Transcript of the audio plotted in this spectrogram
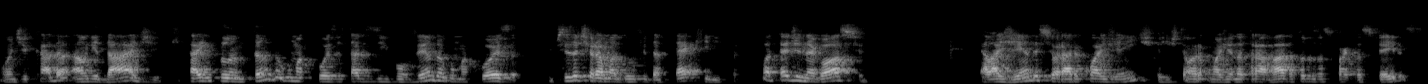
onde cada unidade que está implantando alguma coisa, está desenvolvendo alguma coisa e precisa tirar uma dúvida técnica, ou até de negócio, ela agenda esse horário com a gente, a gente tem uma agenda travada todas as quartas-feiras,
